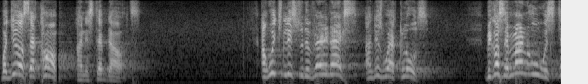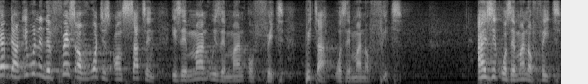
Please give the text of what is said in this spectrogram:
But Jesus said, Come. And he stepped out. And which leads to the very next. And this where I close. Because a man who will step down, even in the face of what is uncertain, is a man who is a man of faith. Peter was a man of faith. Isaac was a man of faith.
